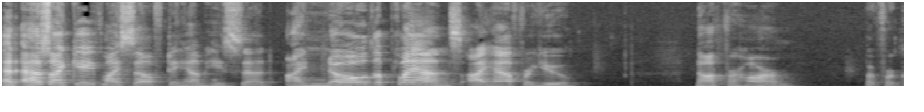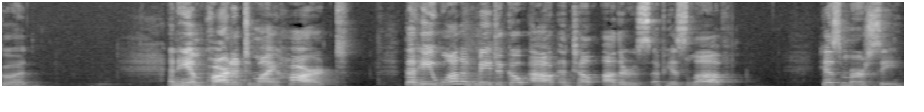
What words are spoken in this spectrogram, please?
And as I gave myself to him, he said, I know the plans I have for you, not for harm, but for good. And he imparted to my heart that he wanted me to go out and tell others of his love, his mercy,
